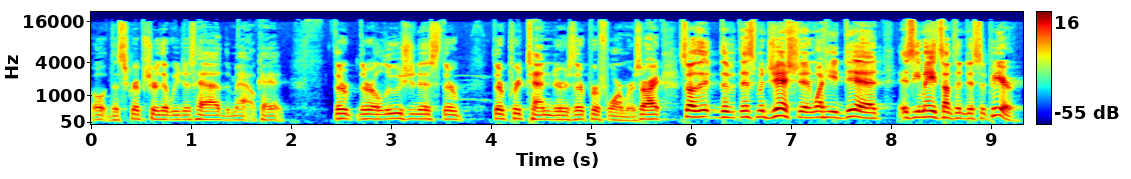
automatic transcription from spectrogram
oh, the scripture that we just had. The ma- okay, they're, they're illusionists, they're, they're pretenders, they're performers, all right? So the, the, this magician, what he did is he made something disappear.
